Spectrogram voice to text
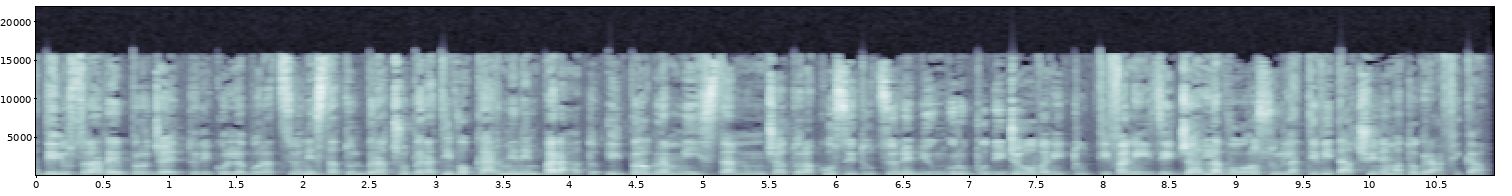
Ad illustrare il progetto e le collaborazioni è stato il braccio operativo Carmine Imparato. Il programmista ha annunciato la costituzione di un gruppo di giovani, tutti fanesi, già al lavoro sull'attività cinematografica.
